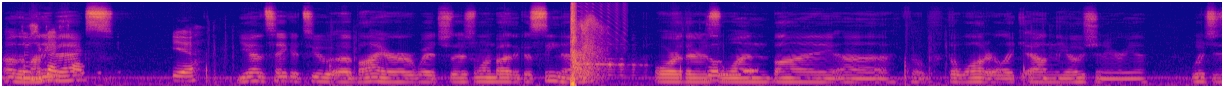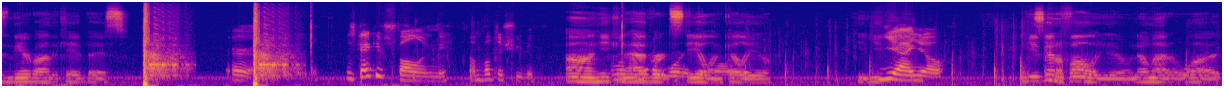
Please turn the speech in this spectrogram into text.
Oh, the There's money bags. Yeah. You gotta take it to a buyer, which there's one by the casino, or there's Go one by uh, the, the water, like out in the ocean area, which is nearby the cave base. Alright. This guy keeps following me. I'm about to shoot him. Uh, he Well, can advert steal and kill you. He, he- Yeah, I know. he's gonna follow you no matter what.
